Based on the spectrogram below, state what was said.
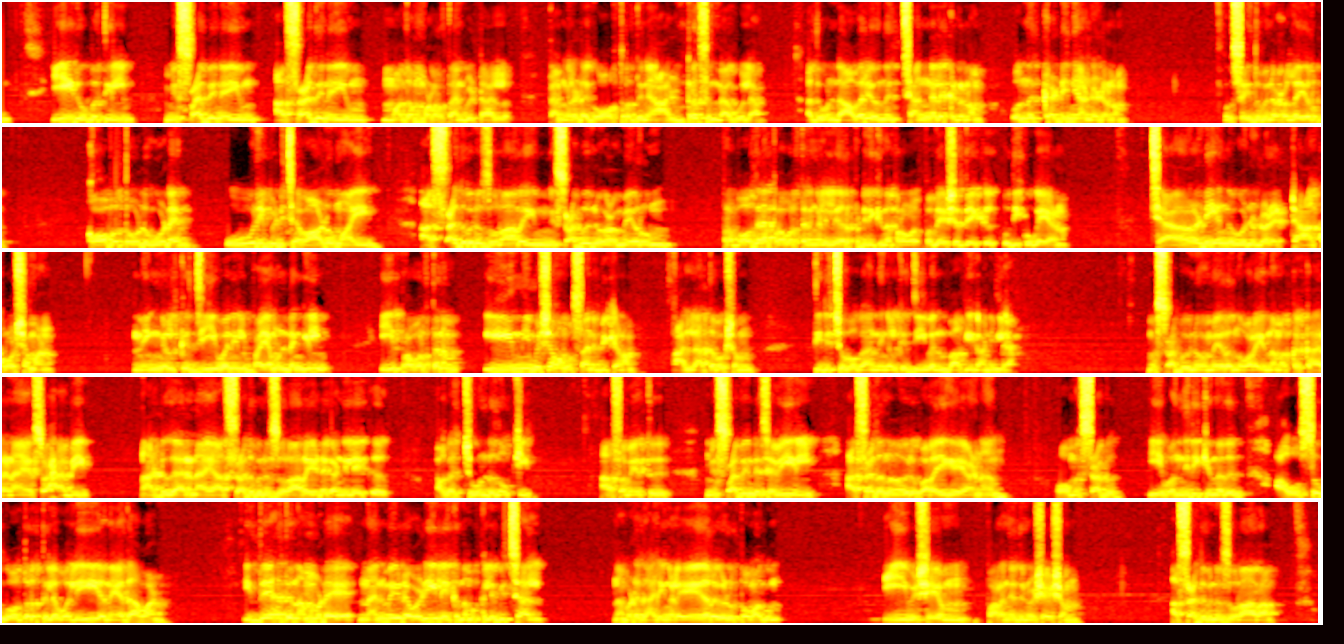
ഈ രൂപത്തിൽ മിസ്അബിനെയും അസദിനെയും മതം വളർത്താൻ വിട്ടാൽ തങ്ങളുടെ ഗോത്രത്തിന് അഡ്രസ് ഉണ്ടാകൂല. അതുകൊണ്ട് അവരെ ഒന്ന് ചങ്ങലക്കിടണം ഒന്ന് കടിഞ്ഞാണിടണം ഉസൈദുബിന് ഹുലൈർ കോപത്തോടുകൂടെ ഊരി പിടിച്ച വാടുമായി അസദുബിന് സുറാറയും മിസ്അബിന് ഉമേറും പ്രബോധന പ്രവർത്തനങ്ങളിൽ ഏർപ്പെട്ടിരിക്കുന്ന പ്രദേശത്തേക്ക് കുതിക്കുകയാണ്. ചാടി അങ്ങ് വീണിട്ട് ഒരൊറ്റ ആക്രോശമാണ്. നിങ്ങൾക്ക് ജീവനിൽ ഭയമുണ്ടെങ്കിൽ ഈ പ്രവർത്തനം ഈ നിമിഷം അവസാനിപ്പിക്കണം. അല്ലാത്ത പക്ഷം തിരിച്ചു പോകാൻ നിങ്ങൾക്ക് ജീവൻ ബാക്കി കാണില്ല. മുസ്ബുബിന് ഉമേർ എന്ന് പറയുന്ന മക്കാരനായ സ്വഹാബി നാട്ടുകാരനായ അസ്രദുബിന് സുറാറയുടെ കണ്ണിലേക്ക് പകച്ചുകൊണ്ട് നോക്കി. ആ സമയത്ത് മിസ്അബിന്റെ ചെവിയിൽ അസദ് എന്നവർ പറയുകയാണ് ഓ മിസ്അബ് ഈ വന്നിരിക്കുന്നത് ഔസ് ഗോത്രത്തിലെ വലിയ നേതാവാണ്. ഇദ്ദേഹത്തെ നമ്മുടെ നന്മയുടെ വഴിയിലേക്ക് നമുക്ക് ലഭിച്ചാൽ നമ്മുടെ കാര്യങ്ങൾ ഏറെ എളുപ്പമാകും. ഈ വിഷയം പറഞ്ഞതിനു ശേഷം അസദുബിന് സുറാറ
